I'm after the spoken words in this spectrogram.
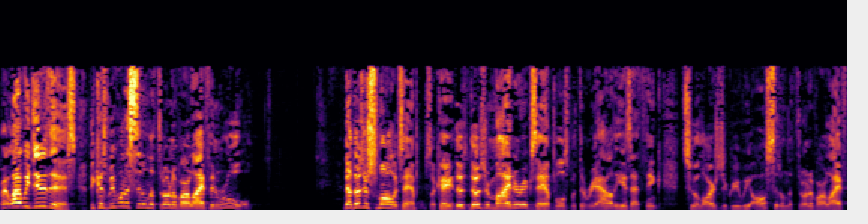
Right? Why do we do this? Because we want to sit on the throne of our life and rule. Now, those are small examples, okay? Those, those, are minor examples, but the reality is, I think, to a large degree, we all sit on the throne of our life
